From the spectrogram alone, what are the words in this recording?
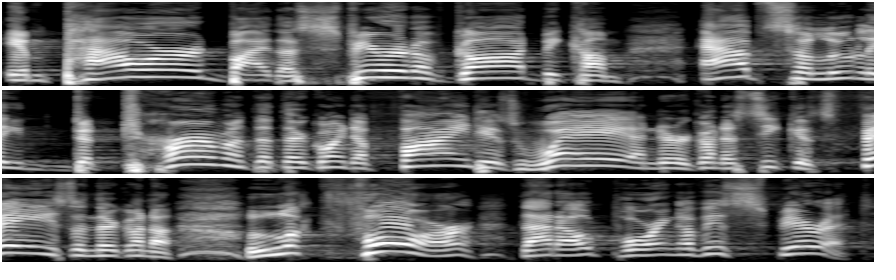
empowered by the Spirit of God, become absolutely determined that they're going to find His way and they're going to seek His face and they're going to look for that outpouring of His Spirit.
